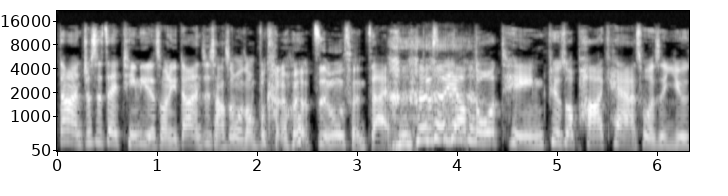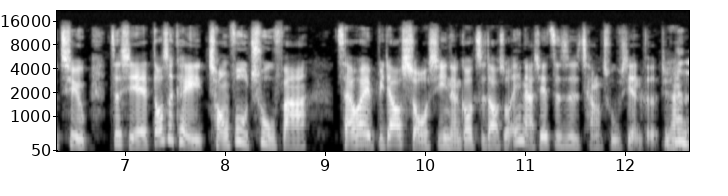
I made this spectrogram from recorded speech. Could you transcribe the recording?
当然就是在听力的时候，你当然日常生活中不可能会有字幕存在，就是要多听，譬如说 Podcast 或者是 YouTube，这些都是可以重复触发。才会比较熟悉，能够知道说，哎、欸，哪些字是常出现的。就像那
